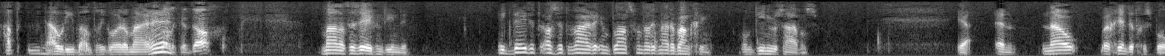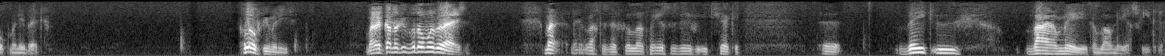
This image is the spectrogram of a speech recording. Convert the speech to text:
Had u nou die bandrecorder maar, hè? Welke dag? Maandag de zeventiende. Ik deed het als het ware in plaats van dat ik naar de bank ging. Om tien uur s'avonds. Ja, en nou begint het gesprook, meneer Beck. Gelooft u me niet? Maar ik kan het u verdomme bewijzen. Maar, nee, wacht eens even. Laat me eerst eens even iets checken. Eh, weet u waarmee ik hem wou neerschieten?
